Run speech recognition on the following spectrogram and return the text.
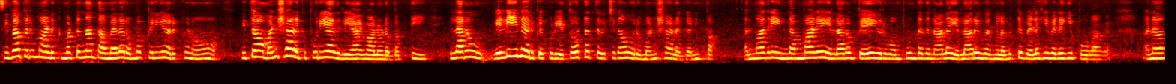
சிவபெருமானுக்கு மட்டும்தான் தன் மேலே ரொம்ப பிரியம் இருக்கணும். மித்தவா மனுஷாளுக்கு புரியாது இல்லையா இவாளோட பக்தி? எல்லாரும் வெளியில் இருக்கக்கூடிய தோட்டத்தை வச்சு தான் ஒரு மனுஷாலை கணிப்பா. அது மாதிரி இந்த அம்மாலேயும் எல்லாரும் பேய் உருவம் பூண்டதுனால எல்லாரும் இவங்களை விட்டு விலகி விலகி போவாங்க. ஆனால்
